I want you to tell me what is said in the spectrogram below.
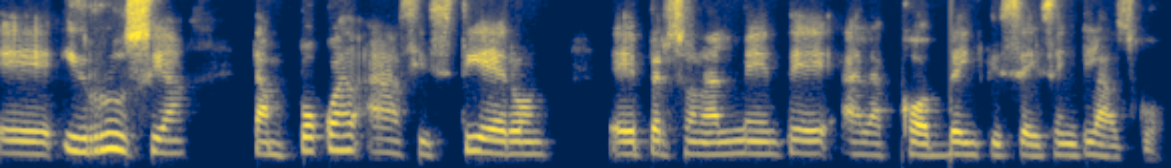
eh, y Rusia tampoco asistieron eh, personalmente a la COP26 en Glasgow.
